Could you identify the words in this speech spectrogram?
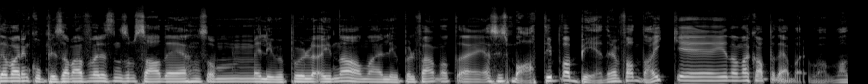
Det var en kompis av meg forresten som sa det som med Liverpool-øyne, han er Liverpool-fan, at eh, jeg syns Matip var bedre enn van Dijk i denne kampen. Jeg bare, hva, hva,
